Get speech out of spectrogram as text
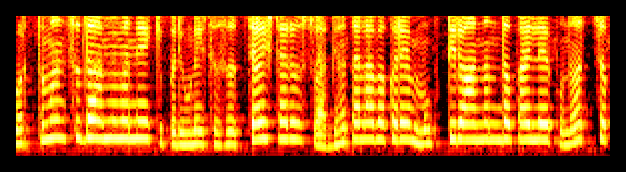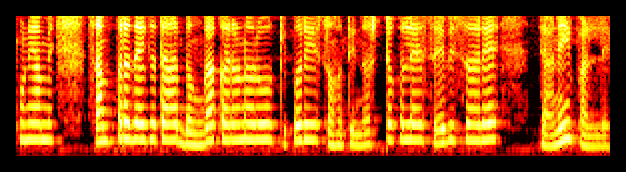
ବର୍ତ୍ତମାନ ସୁଦ୍ଧା ଆମେମାନେ କିପରି ଉଣେଇଶ ସତଚାଳିଶ ଠାରୁ ସ୍ୱାଧୀନତା ଲାଭ କରି ମୁକ୍ତିର ଆନନ୍ଦ ପାଇଲେ ପୁନଶ୍ଚ ପୁଣି ଆମେ ସାମ୍ପ୍ରଦାୟିକତା ଦଙ୍ଗା କାରଣରୁ କିପରି ସଂହତି ନଷ୍ଟ କଲେ ସେ ବିଷୟରେ ଜାଣିପାରିଲେ।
